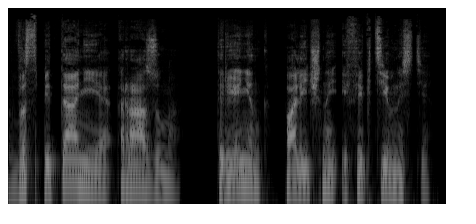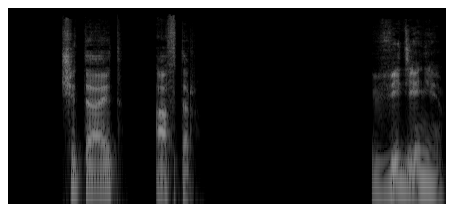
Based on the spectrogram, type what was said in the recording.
Воспитание разума. Тренинг по личной эффективности. Читает автор. Введение.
